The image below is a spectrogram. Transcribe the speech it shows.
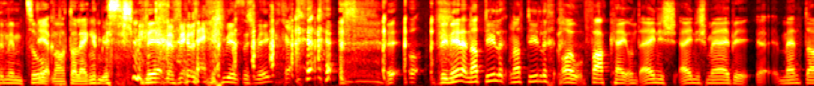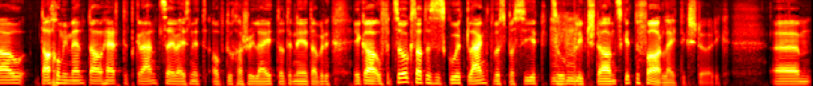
bei meinem Zug... Die hat man auch da länger müssen schminken. Wir hätten viel länger müssen schminken. Bei mir natürlich, natürlich, oh fuck, hey, und einisch, einisch mehr, ich bin äh, mental, da komme ich mental härter die Grenze, ich weiß nicht, ob du kannst relate oder nicht, aber ich gehe auf den Zug, so dass es gut lenkt, was passiert, der Zug bleibt stehen, es gibt eine Fahrleitungsstörung. Ähm,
